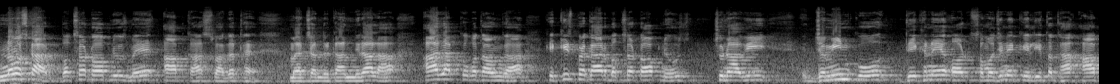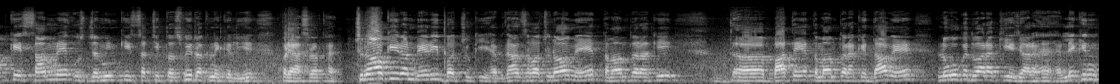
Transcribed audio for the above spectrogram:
नमस्कार, बक्सा टॉप न्यूज़ में आपका स्वागत है। मैं चंद्रकांत निराला। आज आपको बताऊँगा कि किस प्रकार बक्सा टॉप न्यूज़ चुनावी ज़मीन को देखने और समझने के लिए तथा आपके सामने उस ज़मीन की सच्ची तस्वीर रखने के लिए प्रयासरत है। चुनाव की रणभेरी बच चुकी है। विधानसभा चुनाव में तमाम तरह की बातें, तमाम तरह के दावे लोगों के द्वारा किए जा रहे हैं। लेकिन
